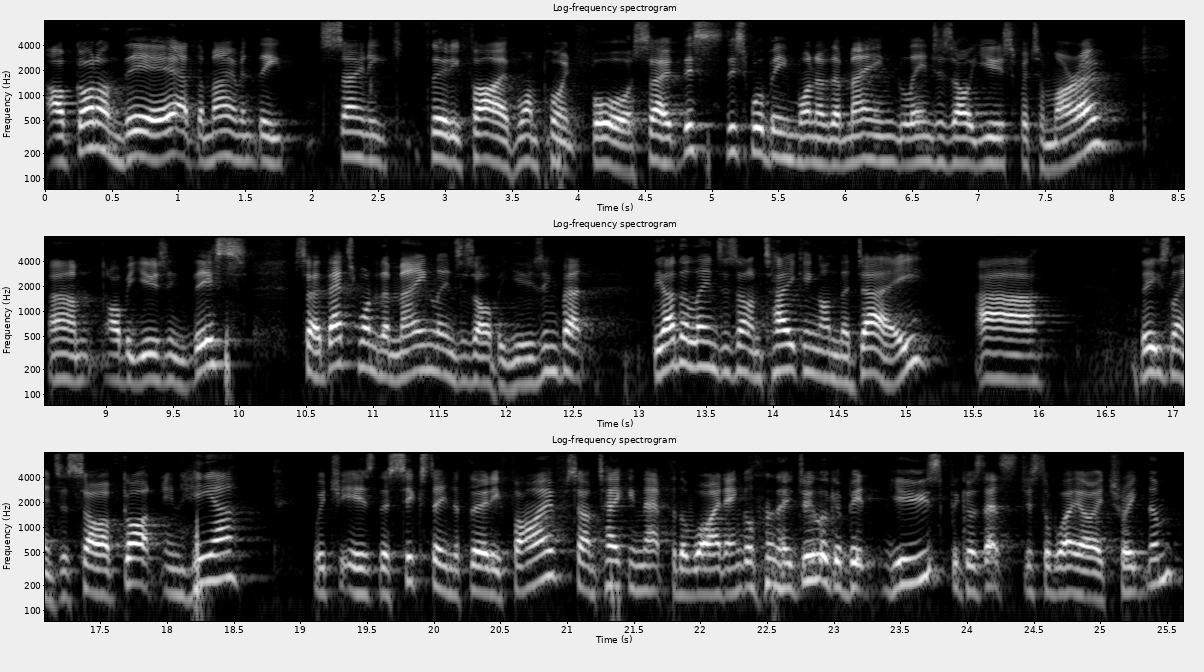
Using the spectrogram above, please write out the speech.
I've got on there at the moment the Sony 35 1.4. So this, this will be one of the main lenses I'll use for tomorrow. Um, I'll be using this. So that's one of the main lenses I'll be using. But the other lenses that I'm taking on the day are these lenses. So I've got in here, which is the 16 to 35. So I'm taking that for the wide angle. And they do look a bit used because that's just the way I treat them.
